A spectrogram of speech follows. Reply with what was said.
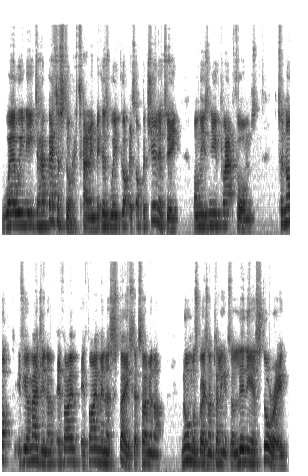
where we need to have better storytelling because we've got this opportunity on these new platforms to not. If you imagine, if I'm if I'm in a space, let's say I'm in a normal space, I'm telling it's a linear story,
